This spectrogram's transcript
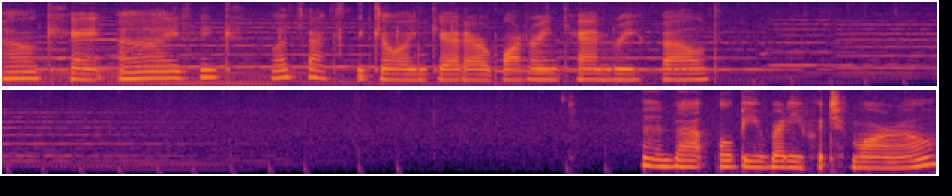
Okay, I think let's actually go and get our watering can refilled. And that will be ready for tomorrow.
